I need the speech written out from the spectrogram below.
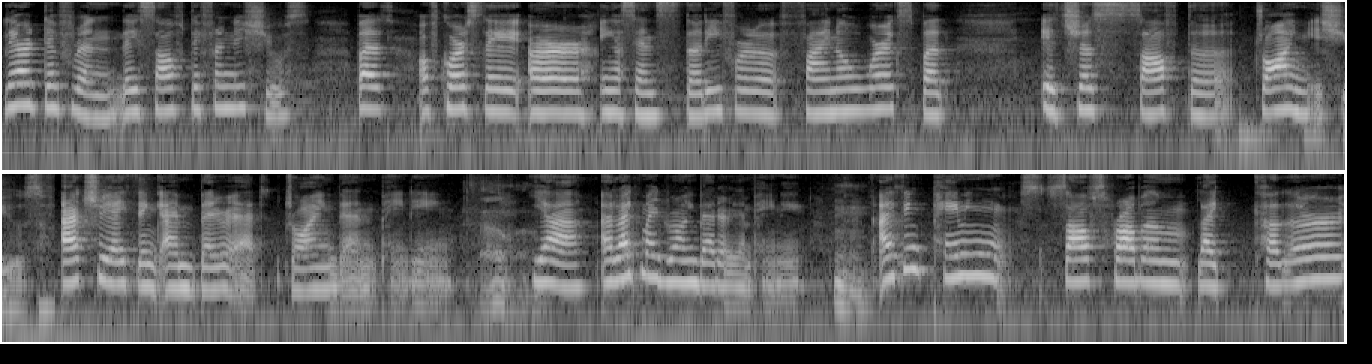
They are different. They solve different issues. But of course, they are, in a sense, study for the final works, but it just solved the drawing issues. Actually, I think I'm better at drawing than painting. Oh, Yeah, I like my drawing better than painting. Mm-hmm. I think painting solves problem like color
